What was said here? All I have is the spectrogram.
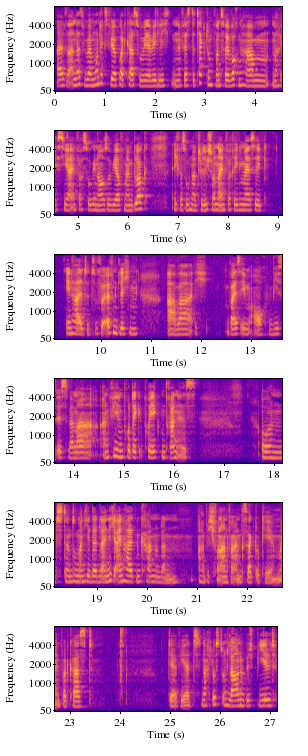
Also anders wie beim Montagsfieber-Podcast, wo wir ja wirklich eine feste Taktung von zwei Wochen haben, mache ich es hier einfach so genauso wie auf meinem Blog. Ich versuche natürlich schon einfach regelmäßig Inhalte zu veröffentlichen, aber ich weiß eben auch, wie es ist, wenn man an vielen Pro Projekten dran ist und dann so manche Deadline nicht einhalten kann. Und dann habe ich von Anfang an gesagt, okay, mein Podcast, der wird nach Lust und Laune bespielt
